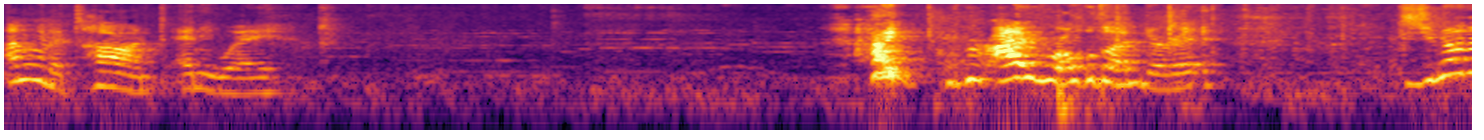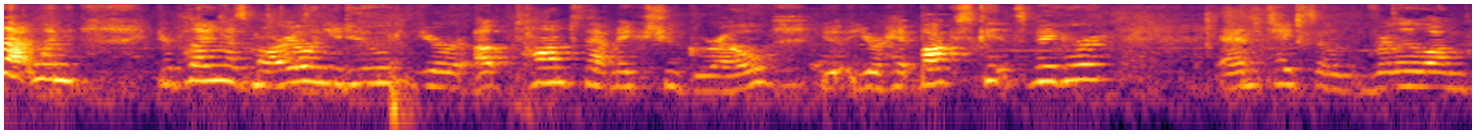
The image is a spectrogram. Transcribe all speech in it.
I'm gonna taunt anyway. I I rolled under it. Did you know that when you're playing as Mario and you do your up taunt, that makes you grow? Y- Your hitbox gets bigger, and it takes a really long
